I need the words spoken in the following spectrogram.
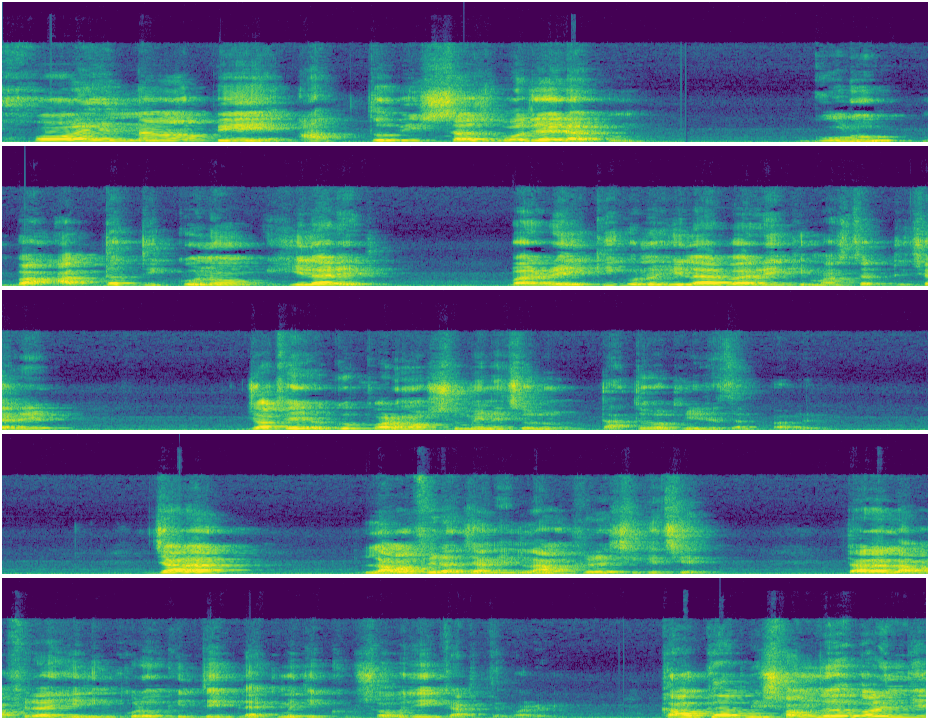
ভয় না পেয়ে আত্মবিশ্বাস বজায় রাখুন। গুরু বা আধ্যাত্মিক কোনো হিলারের বা রেইকি কোনো হিলার বা রেইকি মাস্টার টিচারের যথাযোগ্য পরামর্শ মেনে চলুন, তাতেও আপনি রেজাল্ট পাবেন। যারা লামাফেরা জানেন লামাফেরা শিখেছেন, তারা লামাফেরা হিলিং করেও কিন্তু এই ব্ল্যাক ম্যাজিক খুব সহজেই কাটতে পারেন। কাউকে আপনি সন্দেহ করেন যে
